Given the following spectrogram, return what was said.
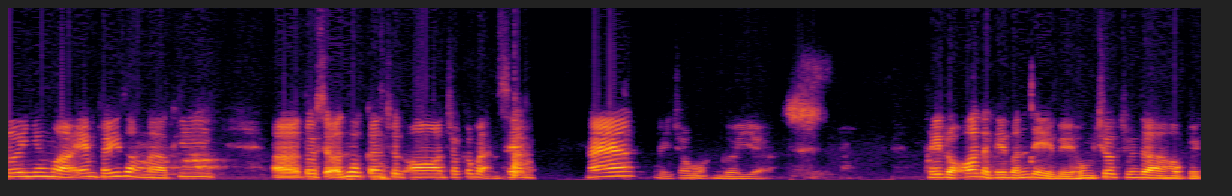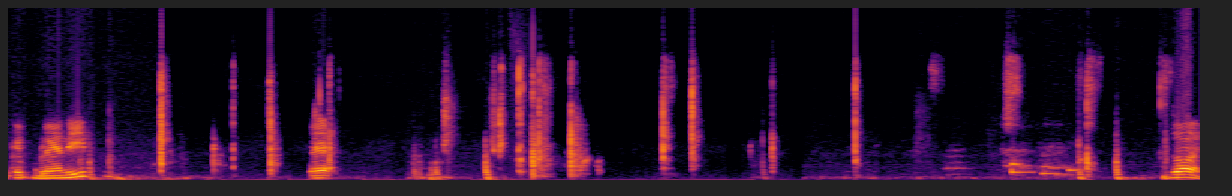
ơi, nhưng mà em thấy rằng là khi uh, tôi sẽ ấn vào Ctrl O cho các bạn xem khác để cho mọi người uh, thấy rõ được cái vấn đề về hôm trước chúng ta học về cái blend it. Đây ạ. Rồi,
